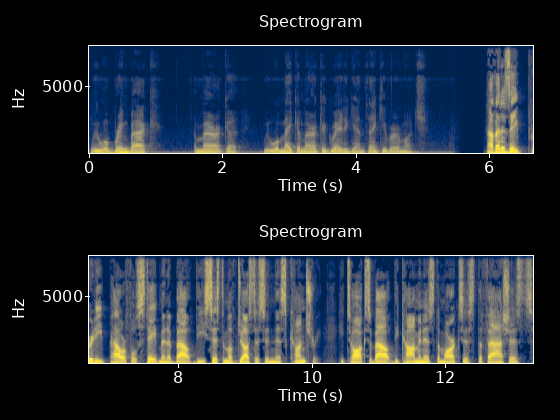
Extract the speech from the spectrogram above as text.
We will bring back America. We will make America great again. Thank you very much. Now, that is a pretty powerful statement about the system of justice in this country. He talks about the communists, the Marxists, the fascists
